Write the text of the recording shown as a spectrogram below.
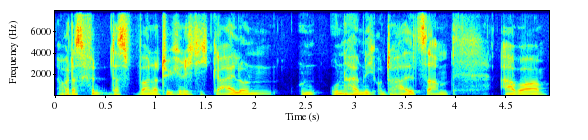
aber das, find, das war natürlich richtig geil und un unheimlich unterhaltsam. Aber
